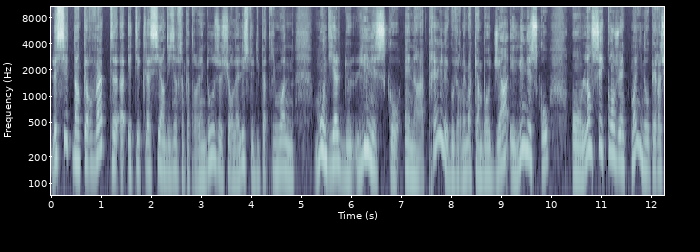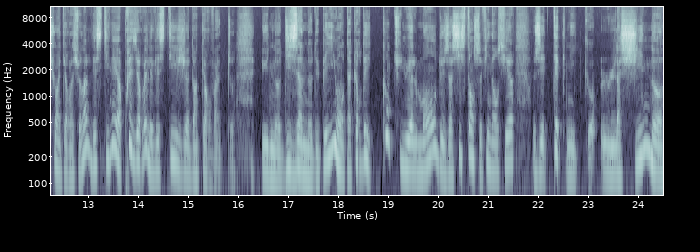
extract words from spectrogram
Le site d'Angkor a été classé en 1992 sur la liste du patrimoine mondial de l'UNESCO. Un an après, les gouvernements cambodgiens et l'UNESCO ont lancé conjointement une opération internationale destinée à préserver les vestiges d'Angkor. Une dizaine de pays ont accordé continuellement des assistances financières et techniques. La Chine,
